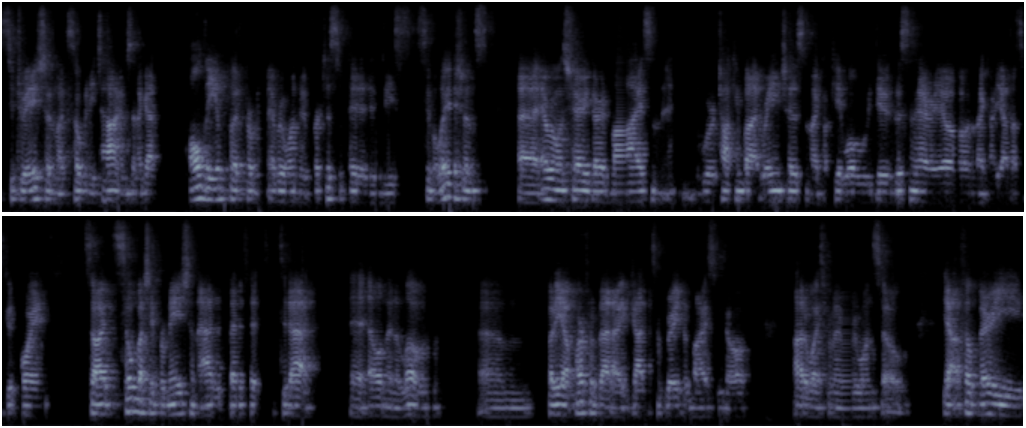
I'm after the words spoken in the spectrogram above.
situation like so many times and i got all the input from everyone who participated in these simulations uh, everyone's sharing their advice and, and, we're talking about ranges and like okay what would we do in this scenario and like oh yeah that's a good point so i had so much information added benefit to that uh, element alone um, but yeah apart from that i got some great advice you know otherwise from everyone so yeah i felt very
